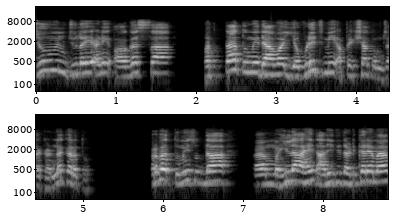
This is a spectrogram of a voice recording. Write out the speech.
जून जुलै आणि ऑगस्टचा भत्ता तुम्ही द्यावा एवढीच मी अपेक्षा तुमच्याकडनं करतो. बरोबर? तुम्ही सुद्धा महिला आहेत आदिती तटकरे मॅम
